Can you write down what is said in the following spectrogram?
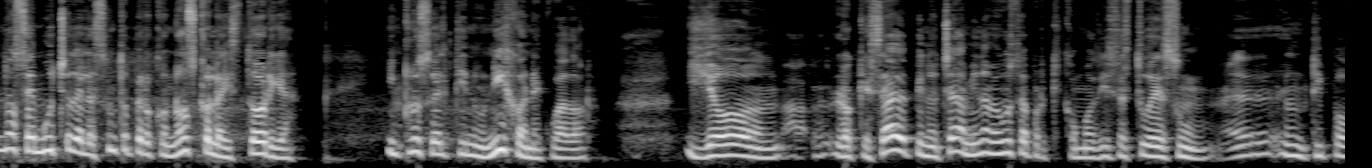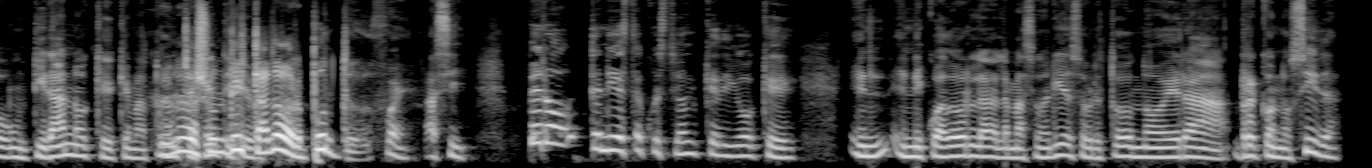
No sé mucho del asunto, pero conozco la historia. Incluso él tiene un hijo en Ecuador. Y yo, lo que sea de Pinochet, a mí no me gusta porque, como dices tú, es un, eh, un tipo, un tirano que, que mató No, no, mucha es un que- dictador, punto. fue así. Pero tenía esta cuestión que digo que en, en Ecuador la, la masonería sobre todo no era reconocida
